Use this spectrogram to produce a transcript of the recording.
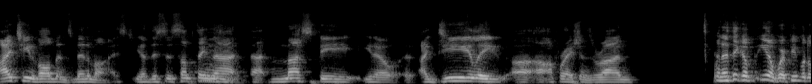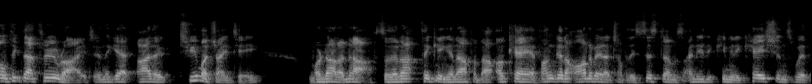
IT involvement is minimized. You know, this is something mm. that that must be you know ideally uh, operations run and I think you know where people don't think that through right, and they get either too much IT or not enough. So they're not thinking mm-hmm. enough about okay, if I'm going to automate on top of these systems, I need the communications with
